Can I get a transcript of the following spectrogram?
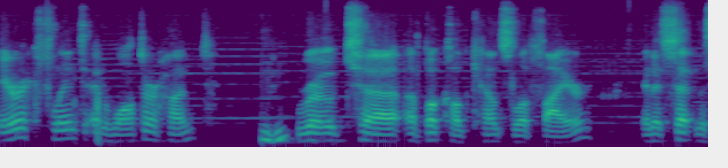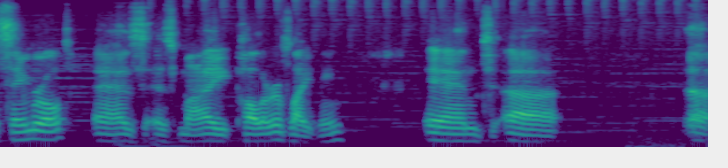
eric flint and walter hunt mm-hmm. wrote uh, a book called council of fire and it's set in the same world as as my caller of lightning. And uh, uh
